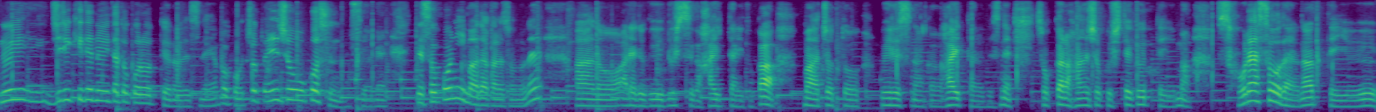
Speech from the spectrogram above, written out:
抜い、自力で抜いたところっていうのはですね、やっぱこう、ちょっと炎症を起こすんですよね。で、そこに、まあ、だからそのね、あの、アレルギー物質が入ったりとか、まあ、ちょっとウイルスなんかが入ったらですね、そこから繁殖していくっていう、まあ、そりゃそうだよなっていう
